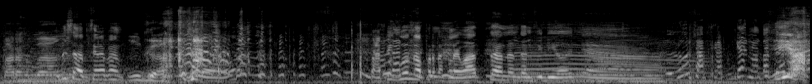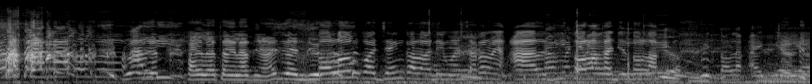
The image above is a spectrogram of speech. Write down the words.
Parah Lu banget. subscribe bang? Enggak. Tapi gua nggak pernah kelewatan nonton videonya. Lu subscribe enggak nonton Iya. Gue liat highlight-highlightnya aja anjir. tolong kojeng kalau ada yang wawancara namanya Aldi Namanya tolak Aldi. aja tolak Iya. ditolak aja ya.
